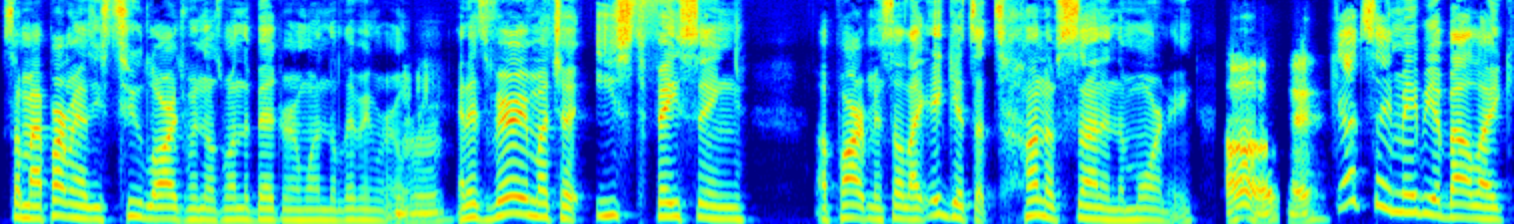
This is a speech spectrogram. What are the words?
So my apartment has these two large windows, one in the bedroom, one in the living room, Mhm. and it's very much a east facing apartment. So like it gets a ton of sun in the morning. Oh, okay. I'd say maybe about like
